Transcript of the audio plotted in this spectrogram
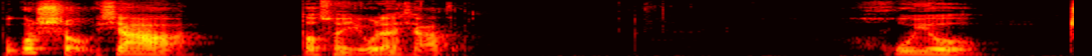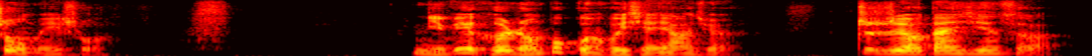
不过手下倒算有两下子。”忽悠皱眉说。你为何仍不滚回咸阳去？智智要担心死了。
